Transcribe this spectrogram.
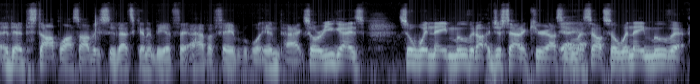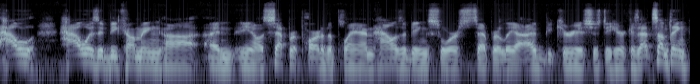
uh, the, the stop loss obviously that's going to be a fa- have a favorable impact. So are you guys? So when they move it, just out of curiosity Yeah, yeah. myself, so when they move it, how how is it becoming uh, an you know a separate part of the plan? How is it being sourced separately? I'd be curious just to hear because that's something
